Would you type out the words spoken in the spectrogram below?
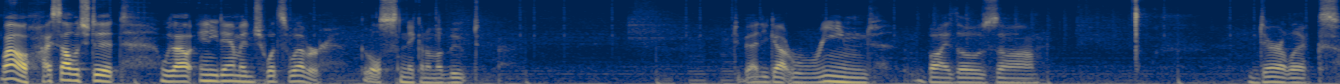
Wow, I salvaged it without any damage whatsoever. Good old snake on my boot. Too bad you got reamed by those uh, derelicts.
